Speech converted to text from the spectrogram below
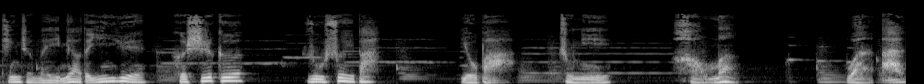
听着美妙的音乐和诗歌。入睡吧，优爸，祝你好梦。晚安。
